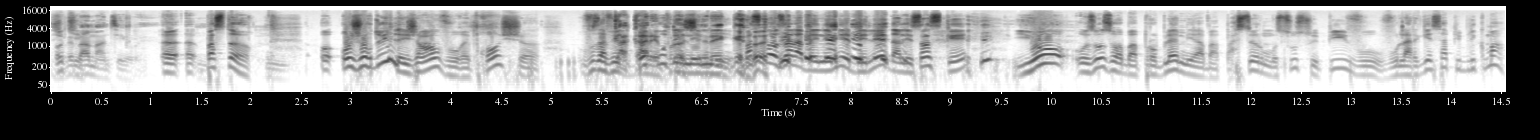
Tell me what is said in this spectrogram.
Je Ok. peux pas mentir ouais. Euh, euh, pasteur Aujourd'hui, les gens vous reprochent, vous avez Kaka beaucoup d'ennemis. Parce que vous avez un ennemi belé dans le sens que yo, aux autres, problème, il y a un pasteur Moussous, et puis vous, vous larguez ça publiquement.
